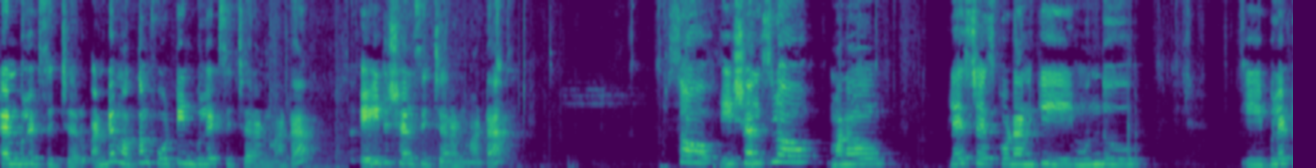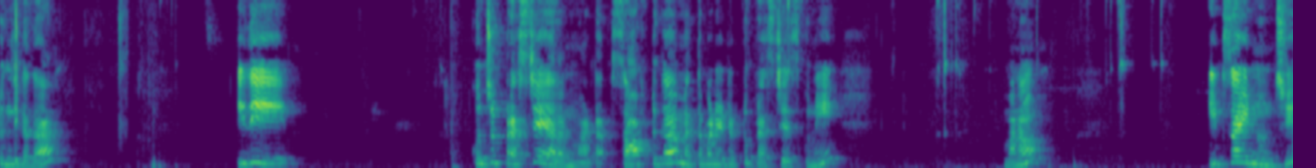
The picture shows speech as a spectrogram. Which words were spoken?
టెన్ బుల్లెట్స్ ఇచ్చారు. అంటే మొత్తం ఫోర్టీన్ బుల్లెట్స్ ఇచ్చారనమాట ఎయిట్ షెల్స్ ఇచ్చారనమాట సో ఈ షెల్స్లో మనం ప్లేస్ చేసుకోవడానికి ముందు ఈ బుల్లెట్ ఉంది కదా. ఇది కొంచెం ప్రెస్ చేయాలన్నమాట. సాఫ్ట్గా మెత్తబడేటట్టు ప్రెస్ చేసుకుని మనం ఇటు సైడ్ నుంచి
